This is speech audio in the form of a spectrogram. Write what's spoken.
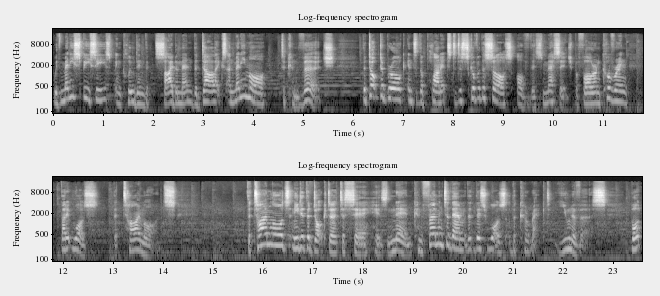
with many species, including the Cybermen, the Daleks, and many more, to converge. The Doctor broke into the planet to discover the source of this message before uncovering that it was the Time Lords. The Time Lords needed the Doctor to say his name, confirming to them that this was the correct universe. But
